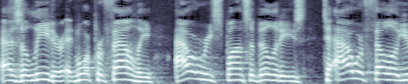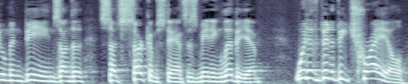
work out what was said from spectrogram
as a leader and more profoundly, our responsibilities to our fellow human beings under such circumstances, meaning Libya, would have been a betrayal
